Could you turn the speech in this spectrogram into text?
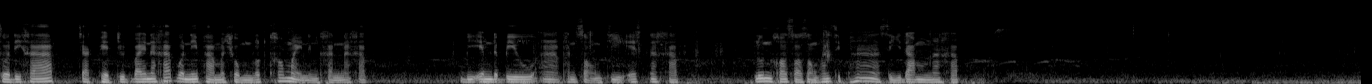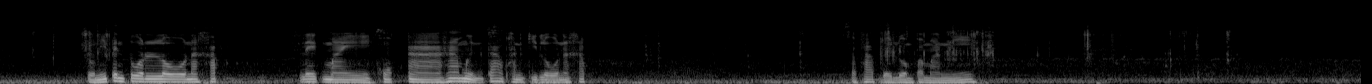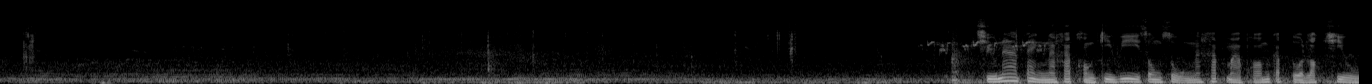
สวัสดีครับ จากเพจจุดใบนะครับ วันนี้พามาชมรถเข้าใหม่หนึ่งคันนะครับ BMW R 1 2 GS นะครับ รุ่นคศ2015 สีดำนะครับ ตัวนี้เป็นตัวโลนะครับ เลขไม่ 6R 59,000 กิโลนะครับ สภาพโดยรวมประมาณนี้ ชิวหน้าแต่งนะครับของกีวีทรงสูงนะครับ มาพร้อมกับตัวล็อกชิว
